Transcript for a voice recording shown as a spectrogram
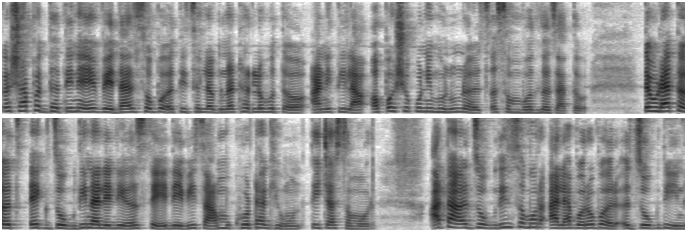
कशा पद्धतीने वेदांसोबत तिचं लग्न ठरलं होतं आणि तिला अपशकुनी म्हणूनच संबोधलं जातं. तेवढ्यातच एक जोगदीन आलेली असते देवीचा मुखोटा घेऊन तिच्यासमोर आता जोगदीन समोर आल्याबरोबर जोगदीन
